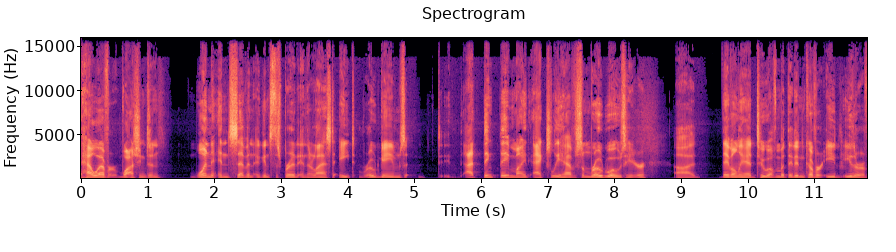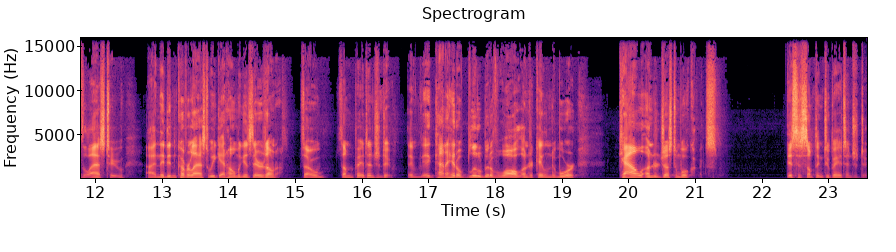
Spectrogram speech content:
However, Washington one and seven against the spread in their last eight road games. I think they might actually have some road woes here. Uh, they've only had two of them, but they didn't cover e- either of the last two, uh, and they didn't cover last week at home against Arizona. So something to pay attention to. They've kind of hit a little bit of a wall under Kalen DeBoer. Cal under Justin Wilcox. This is something to pay attention to.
